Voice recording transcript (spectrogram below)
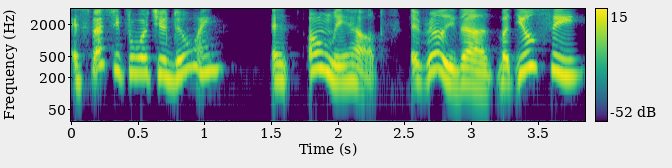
Especially for what you're doing. It only helps. It really does. But you'll see.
